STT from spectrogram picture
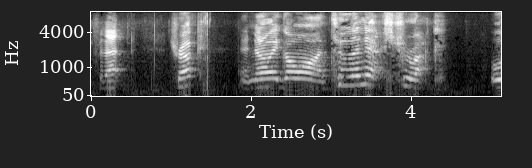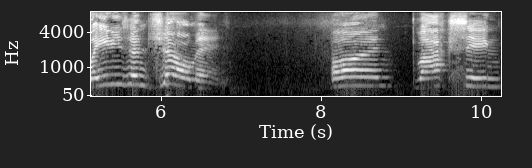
for that truck. And now I go on to the next truck. Ladies and gentlemen, unboxing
